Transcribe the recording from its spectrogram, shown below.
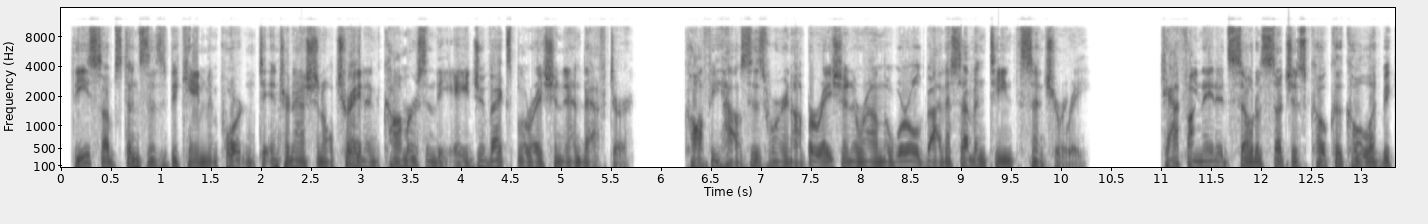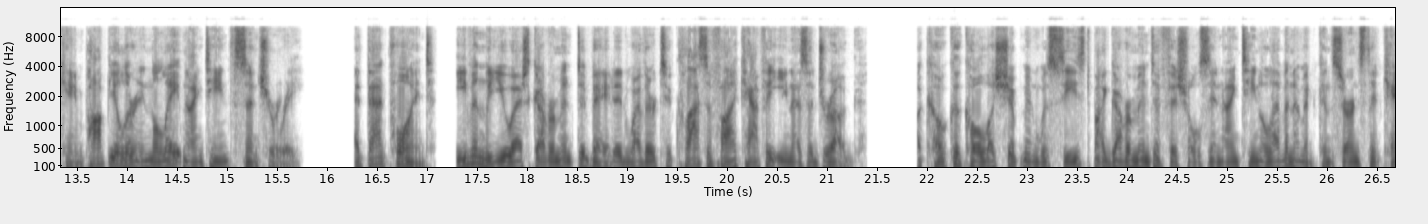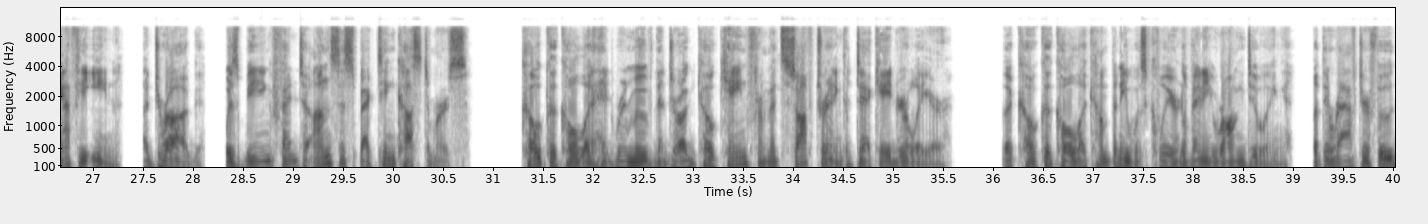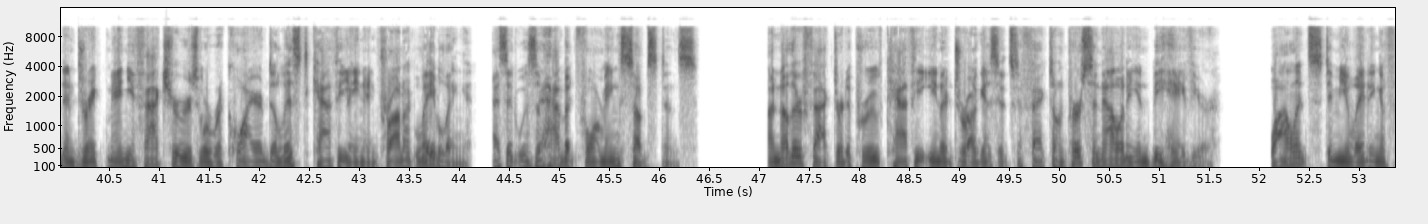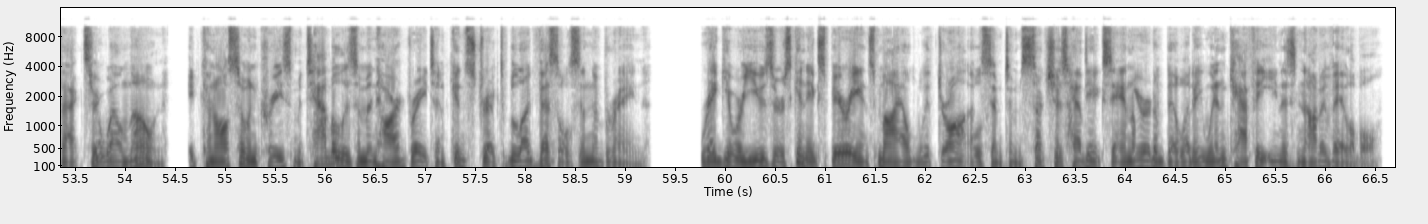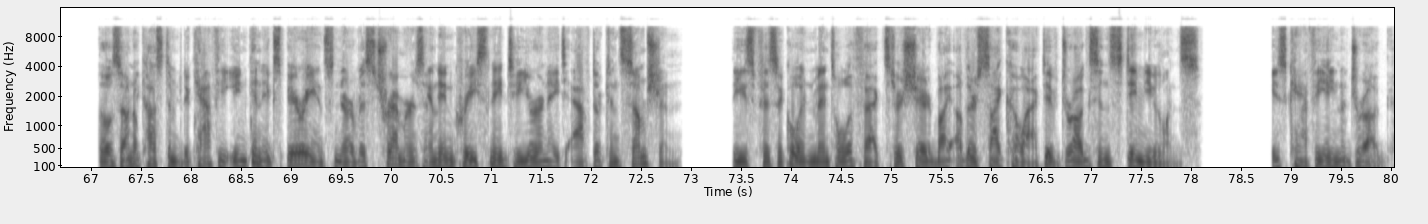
These substances became important to international trade and commerce in the age of exploration and after. Coffee houses were in operation around the world by the 17th century. Caffeinated sodas such as Coca-Cola became popular in the late 19th century. At that point, even the U.S. government debated whether to classify caffeine as a drug. A Coca-Cola shipment was seized by government officials in 1911 amid concerns that caffeine, a drug, was being fed to unsuspecting customers. Coca-Cola had removed the drug cocaine from its soft drink a decade earlier. The Coca-Cola company was cleared of any wrongdoing, but thereafter food and drink manufacturers were required to list caffeine in product labeling, as it was a habit-forming substance. Another factor to prove caffeine a drug is its effect on personality and behavior. While its stimulating effects are well known, it can also increase metabolism and heart rate and constrict blood vessels in the brain. Regular users can experience mild withdrawal symptoms such as headaches and irritability when caffeine is not available. Those unaccustomed to caffeine can experience nervous tremors and increased need to urinate after consumption. These physical and mental effects are shared by other psychoactive drugs and stimulants. Is caffeine a drug?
